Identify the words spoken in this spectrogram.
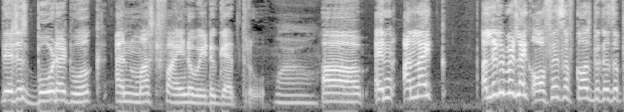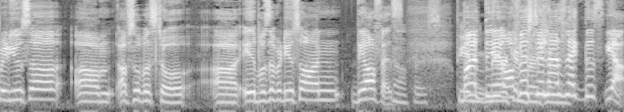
They're just bored at work and must find a way to get through. Wow. Uh, and unlike a little bit like Office, of course, because the producer um, of Superstore uh, it was a producer on The Office. The Office. The but The American Office still has like this. Yeah,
